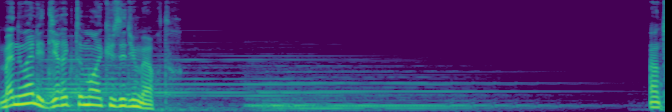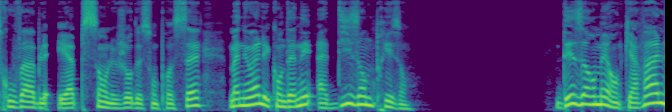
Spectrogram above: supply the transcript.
Manuel est directement accusé du meurtre. Introuvable et absent le jour de son procès, Manuel est condamné à 10 ans de prison. Désormais en cavale,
